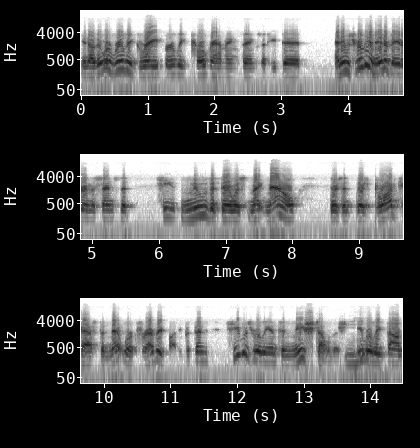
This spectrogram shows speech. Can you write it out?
You know, there were really great early programming things that he did, and he was really an innovator in the sense that he knew that there was now there's a there's broadcast a network for everybody, but then he was really into niche television. Mm-hmm. He really found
